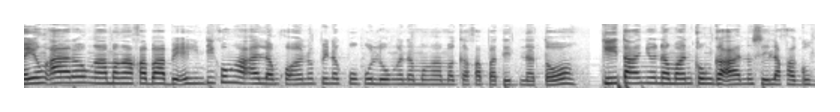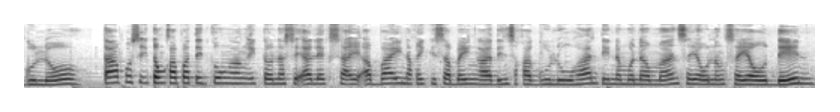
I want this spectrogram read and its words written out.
Ngayong araw nga mga kababi, eh hindi ko nga alam kung anong pinagpupulungan ng mga magkakapatid na to. Kita nyo naman kung gaano sila kagugulo. Tapos itong kapatid ko nga ito na si Alexa ay abay, nakikisabay nga din sa kaguluhan. Tingnan mo naman, sayaw ng sayaw din.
